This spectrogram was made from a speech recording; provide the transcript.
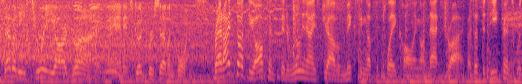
73-yard drive, and it's good for seven points. Brad, I thought the offense did a really nice job of mixing up the play calling on that drive. I thought the defense was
